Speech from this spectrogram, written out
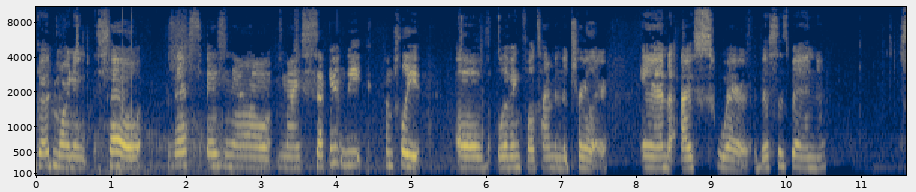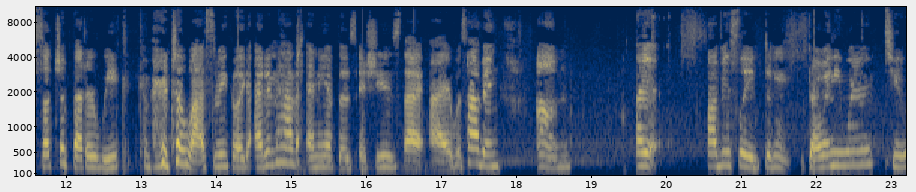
good morning. So, this is now my second week complete of living full time in the trailer. And I swear, this has been such a better week compared to last week. Like, I didn't have any of those issues that I was having. Um, I obviously didn't go anywhere to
